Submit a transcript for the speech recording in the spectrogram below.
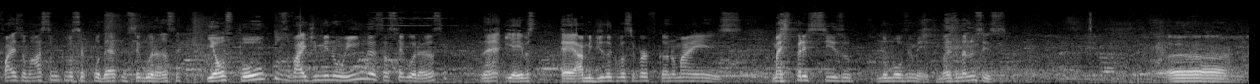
Faz o máximo que você puder com segurança e aos poucos vai diminuindo essa segurança, né? E aí, é, à medida que você for ficando mais, mais preciso no movimento. Mais ou menos isso. Uh...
